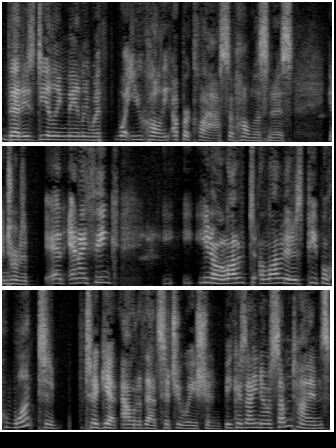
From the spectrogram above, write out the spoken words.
that is dealing mainly with what you call the upper class of homelessness in terms of, and, and I think, you know, a lot of, a lot of it is people who want to, to get out of that situation because I know sometimes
